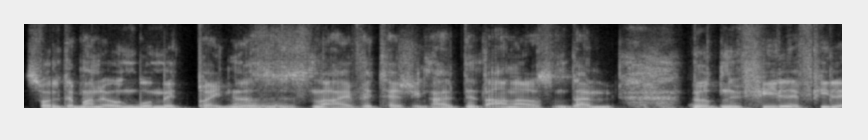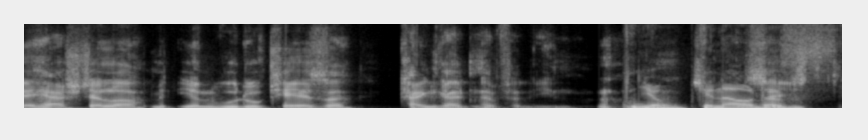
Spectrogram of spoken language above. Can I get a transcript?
sollte man irgendwo mitbringen. Das ist in der HIFI-Technik halt nicht anders. Und dann würden viele, viele Hersteller mit ihren Voodoo-Käse kein Geld mehr verdienen. Jo, genau, das ist,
